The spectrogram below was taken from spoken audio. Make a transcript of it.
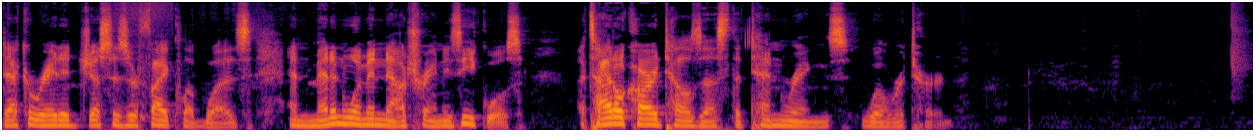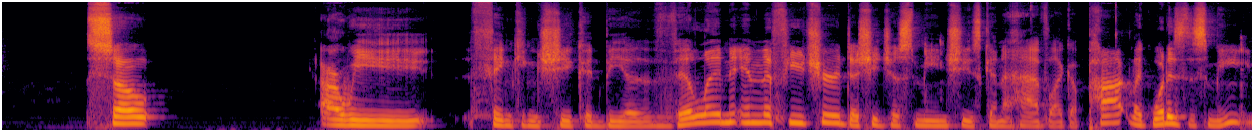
decorated just as her fight club was, and men and women now train as equals. A title card tells us the Ten Rings will return. So, are we thinking she could be a villain in the future? Does she just mean she's going to have like a pot? Like, what does this mean?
